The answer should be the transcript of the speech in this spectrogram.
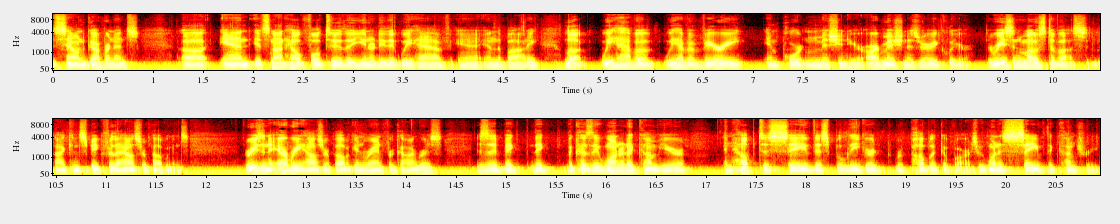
sound governance. Uh, and it's not helpful to the unity that we have in, in, the body. Look, we have a we have a very important mission here. Our mission is very clear. The reason most of us, I can speak for the House Republicans, the reason every House Republican ran for Congress is that they, because they wanted to come here and help to save this beleaguered republic of ours. We want to save the country.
